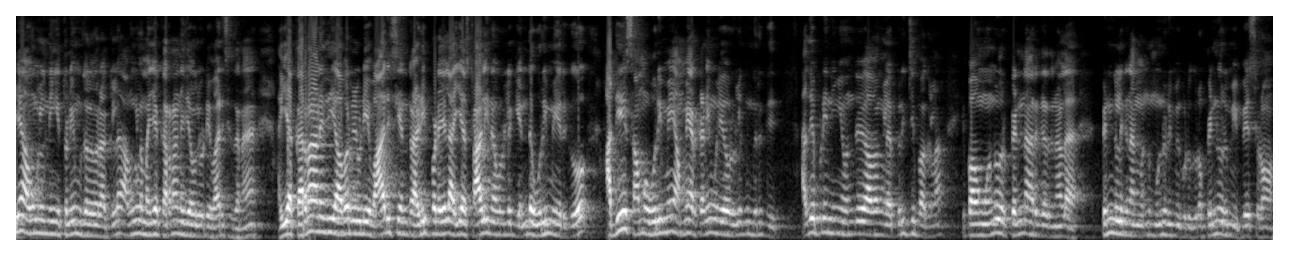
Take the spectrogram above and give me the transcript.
ஏன் அவங்கள நீங்கள் துணை முதல்வராக்கல? அவங்களும் ஐயா கருணாநிதி அவர்களுடைய வாரிசு தானே? ஐயா கருணாநிதி அவர்களுடைய வாரிசு என்ற அடிப்படையில் ஐயா ஸ்டாலின் அவர்களுக்கு எந்த உரிமை இருக்கோ அதே சம உரிமை அம்மையார் கனிமொழி அவர்களுக்கும் இருக்குது அது எப்படி நீங்கள் வந்து அவங்கள பிரித்து பார்க்கலாம்? இப்போ அவங்க வந்து ஒரு பெண்ணாக இருக்கிறதுனால பெண்களுக்கு நாங்கள் வந்து முன்னுரிமை கொடுக்குறோம் பெண் உரிமை பேசுகிறோம்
